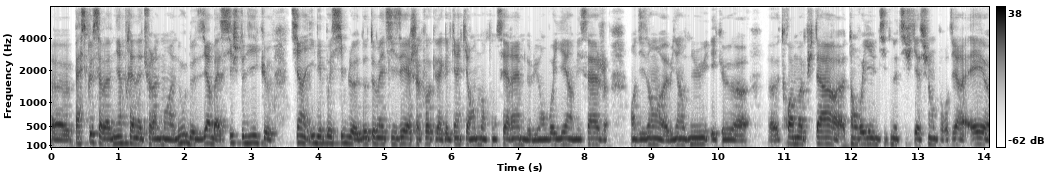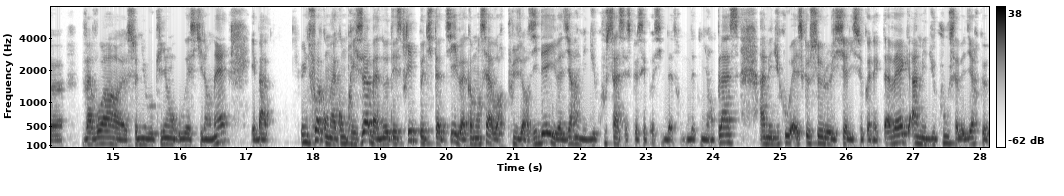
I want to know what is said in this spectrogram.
euh, parce que ça va venir très naturellement à nous de se dire bah si je te dis que tiens il est possible d'automatiser à chaque fois que tu as quelqu'un qui rentre dans ton CRM de lui envoyer un message en disant euh, bienvenue et que euh, trois mois plus tard t'envoyer une petite notification pour dire hey va voir ce nouveau client où est-ce qu'il en est? Et bah une fois qu'on a compris ça, bah, notre esprit, petit à petit, il va commencer à avoir plusieurs idées. Il va dire, ah, mais du coup, ça, c'est ce que c'est possible d'être, mis en place. Ah, mais du coup, est-ce que ce logiciel, il se connecte avec? Ah, mais du coup, ça veut dire que,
